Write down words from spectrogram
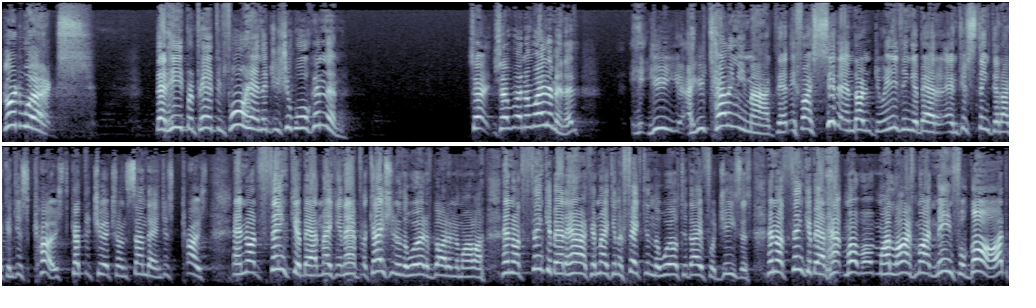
good works that he prepared beforehand that you should walk in them. So, so now wait a minute you, are you telling me, Mark, that if I sit and don't do anything about it and just think that I can just coast, come to church on Sunday and just coast, and not think about making an application of the Word of God into my life, and not think about how I can make an effect in the world today for Jesus, and not think about how, what my life might mean for God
